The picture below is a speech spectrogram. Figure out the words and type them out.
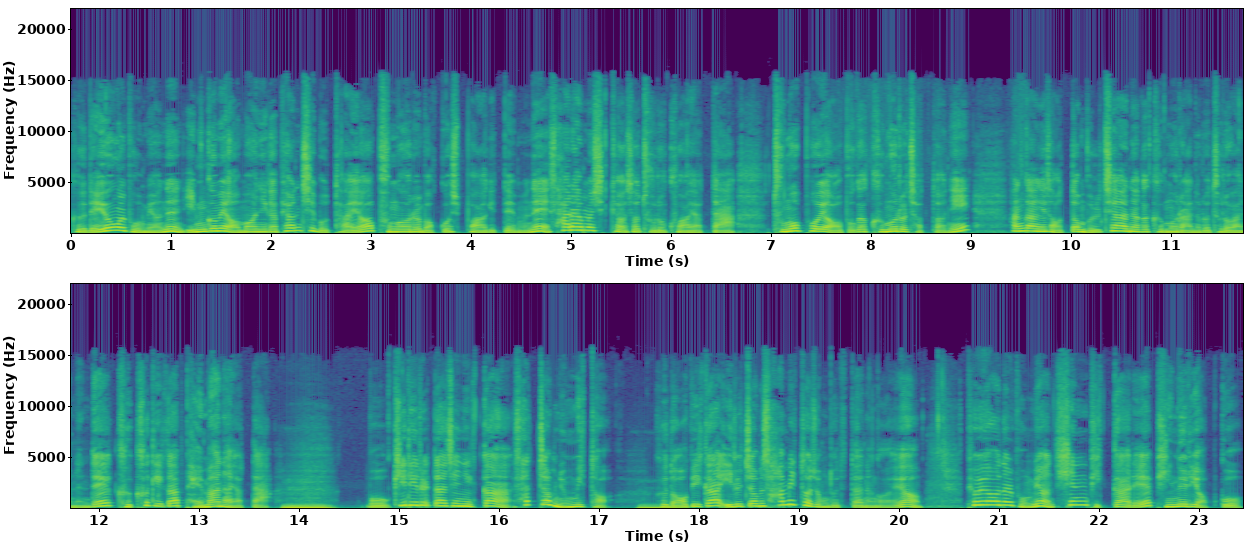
그 내용을 보면은 임금의 어머니가 편치 못하여 붕어를 먹고 싶어 하기 때문에 사람을 시켜서 두루 구하였다. 두모포의 어부가 그물을 쳤더니 한강에서 어떤 물체 하나가 그물 안으로 들어왔는데 그 크기가 배만 하였다. 음, 뭐 길이를 따지니까 4.6m. 그 너비가 1.4m 정도 됐다는 거예요. 표현을 보면 흰 빛깔에 비늘이 없고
